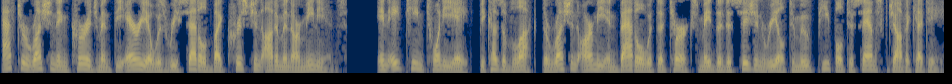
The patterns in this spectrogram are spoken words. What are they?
After Russian encouragement the area was resettled by Christian Ottoman Armenians. In 1828, because of luck, the Russian army in battle with the Turks made the decision real to move people to Samtskhe-Javakheti.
